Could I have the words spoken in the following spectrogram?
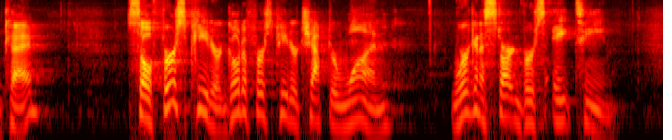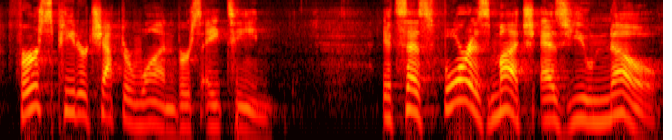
Okay? So First Peter, go to First Peter chapter 1. We're going to start in verse 18. First Peter chapter 1 verse 18. It says, "For as much as you know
